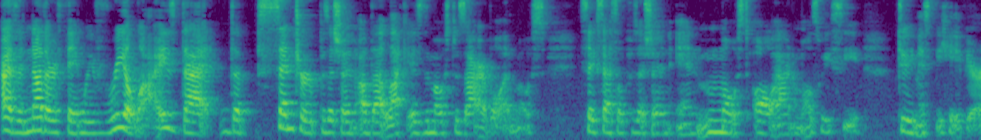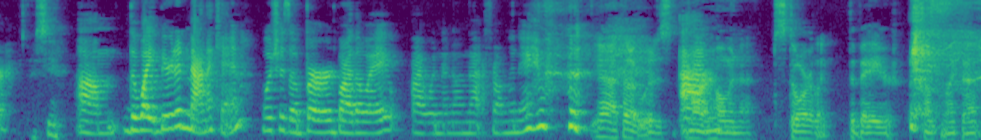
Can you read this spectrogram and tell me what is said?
as another thing, we've realized that the center position of that lek is the most desirable and most successful position in most all animals we see doing this behavior. I see. Um, the white bearded manakin, which is a bird, by the way, I wouldn't have known that from the name. Yeah, I thought it was more at Um, home in a store like the Bay or something like that.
